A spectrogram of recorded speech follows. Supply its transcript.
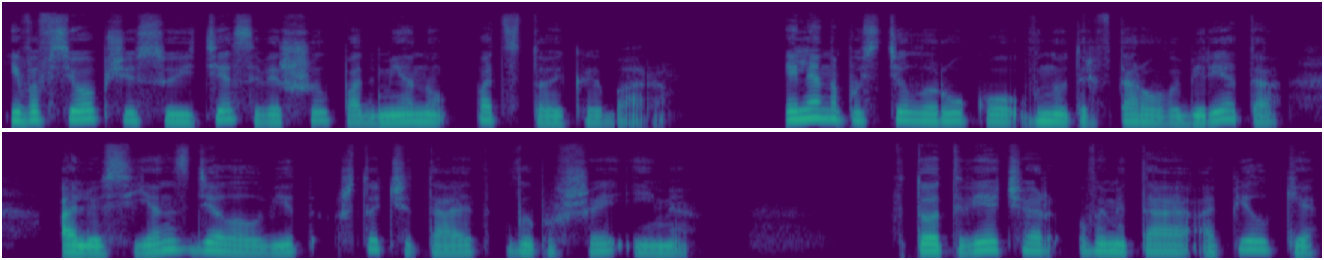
и во всеобщей суете совершил подмену под стойкой бара. Элен опустила руку внутрь второго берета, а Люсьен сделал вид, что читает выпавшее имя. В тот вечер, выметая опилки,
